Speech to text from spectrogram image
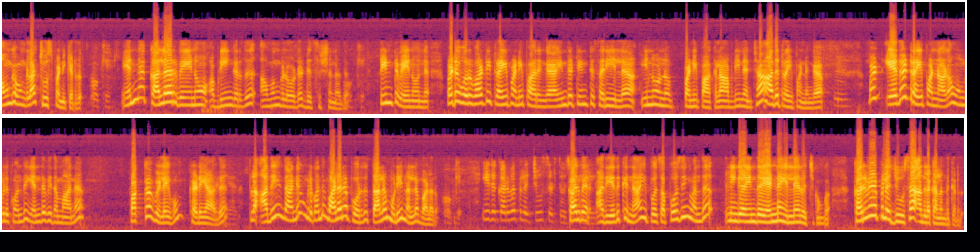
அவங்கவங்களா சூஸ் பண்ணிக்கிறது. என்ன கலர் வேணும் அப்படிங்கிறது அவங்களோட டெசிஷன் அது. டிண்ட் வேணும்னு. பட் ஒரு வாட்டி ட்ரை பண்ணி பாருங்க. இந்த டிண்ட் சரியில்லை இன்னொன்னு பண்ணி பார்க்கலாம் அப்படின்னு நினைச்சா அதை ட்ரை பண்ணுங்க. பட் எதை ட்ரை பண்ணாலும் உங்களுக்கு வந்து எந்த விதமான பக்க விளைவும் கிடையாது. அதையும் தாண்டி உங்களுக்கு வந்து வளர போறது தலைமுடி நல்லா வளரும். ஓகே இது கருவேப்பிலை ஜூஸ் எடுத்து கருவே அது எதுக்குன்னா இப்போ சப்போசிங் வந்து நீங்க இந்த எண்ணெய் இல்லைன்னு வச்சுக்கோங்க. கருவேப்பிலை ஜூஸை அதுல கலந்துக்கிறது.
